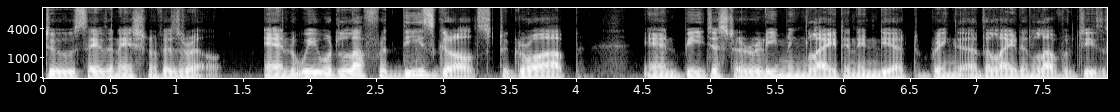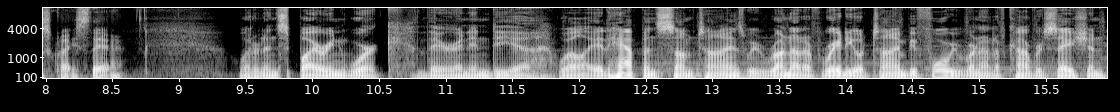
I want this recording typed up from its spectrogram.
to save the nation of Israel. And we would love for these girls to grow up and be just a redeeming light in India to bring uh, the light and love of Jesus Christ there. What an inspiring work there in India. Well, it happens sometimes. We run out of radio time before we run out of conversation.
